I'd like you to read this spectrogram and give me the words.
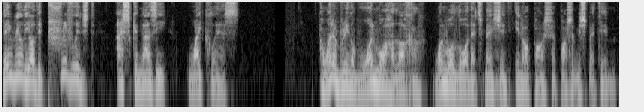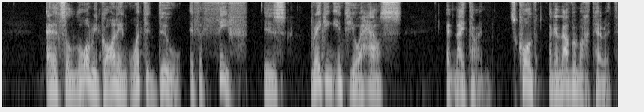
They really are the privileged Ashkenazi white class. I want to bring up one more halacha, one more law that's mentioned in our parsha, Parsha Mishpatim, and it's a law regarding what to do if a thief is breaking into your house at nighttime. It's called Aganav Machteret.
